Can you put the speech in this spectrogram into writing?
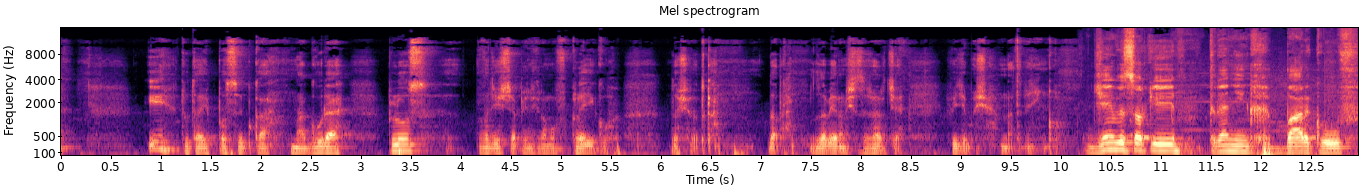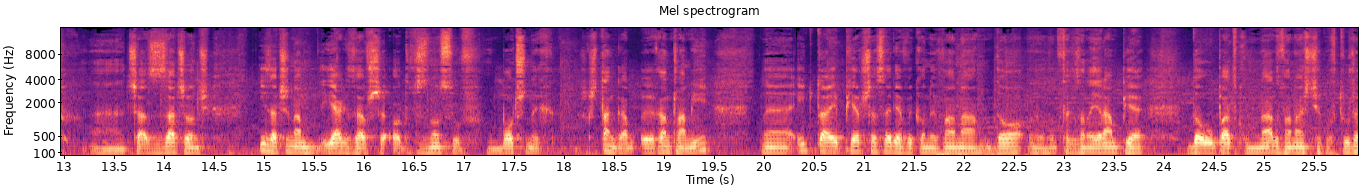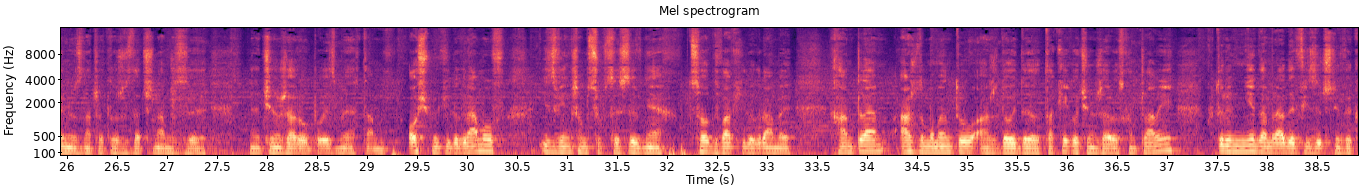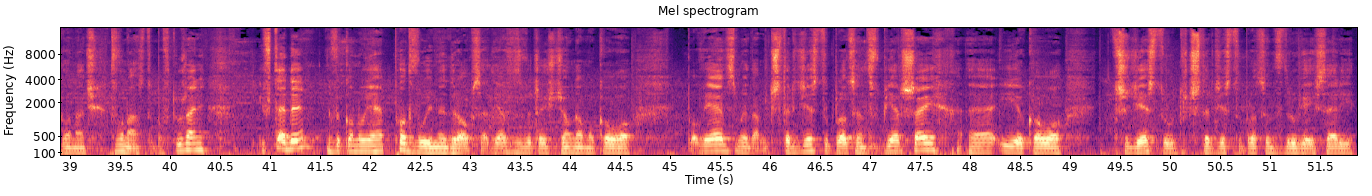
i tutaj posypka na górę plus 25 gramów kleiku do środka. Dobra, zabieram się za żarcie. Widzimy się na treningu. Dzień wysoki, trening barków. E, Czas zacząć. i zaczynam jak zawsze od wznosów bocznych sztanga, handlami. I tutaj pierwsza seria wykonywana do tak zwanej rampie do upadku na 12 powtórzeń. Oznacza to, że zaczynam z ciężaru powiedzmy tam 8 kg i zwiększam sukcesywnie co 2 kg handle, aż do momentu, aż dojdę do takiego ciężaru z handlami, w którym nie dam rady fizycznie wykonać 12 powtórzeń i wtedy wykonuję podwójny dropset. Ja zazwyczaj ściągam około powiedzmy tam 40% w pierwszej e, i około 30-40% w drugiej serii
